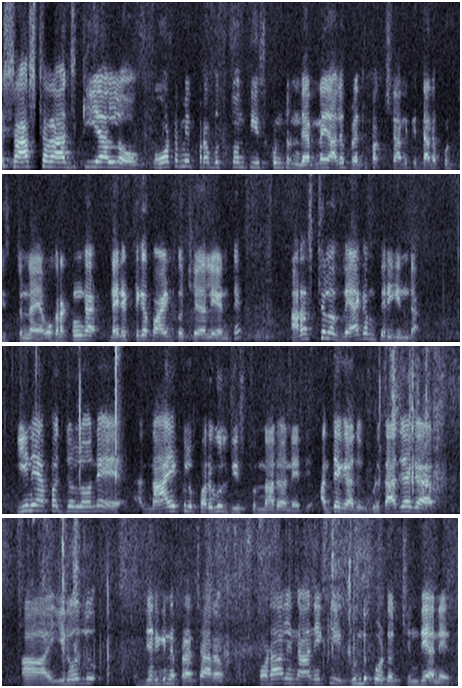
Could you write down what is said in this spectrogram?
ఆంధ్రప్రదేశ్ రాష్ట్ర రాజకీయాల్లో కూటమి ప్రభుత్వం తీసుకుంటున్న నిర్ణయాలు ప్రతిపక్షానికి దడ పుట్టిస్తున్నాయి ఒక రకంగా డైరెక్ట్గా పాయింట్కి వచ్చేయాలి అంటే అరెస్టులో వేగం పెరిగిందా? ఈ నేపథ్యంలోనే నాయకులు పరుగులు తీస్తున్నారు అనేది. అంతేకాదు ఇప్పుడు తాజాగా ఈరోజు జరిగిన ప్రచారం కొడాలి నానికి గుండెపోటు వచ్చింది అనేది.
